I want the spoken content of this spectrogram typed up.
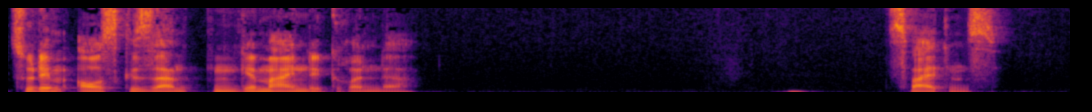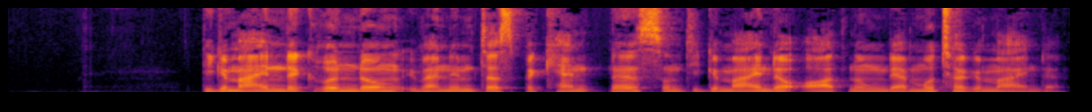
zu dem ausgesandten Gemeindegründer. Zweitens. Die Gemeindegründung übernimmt das Bekenntnis und die Gemeindeordnung der Muttergemeinde.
